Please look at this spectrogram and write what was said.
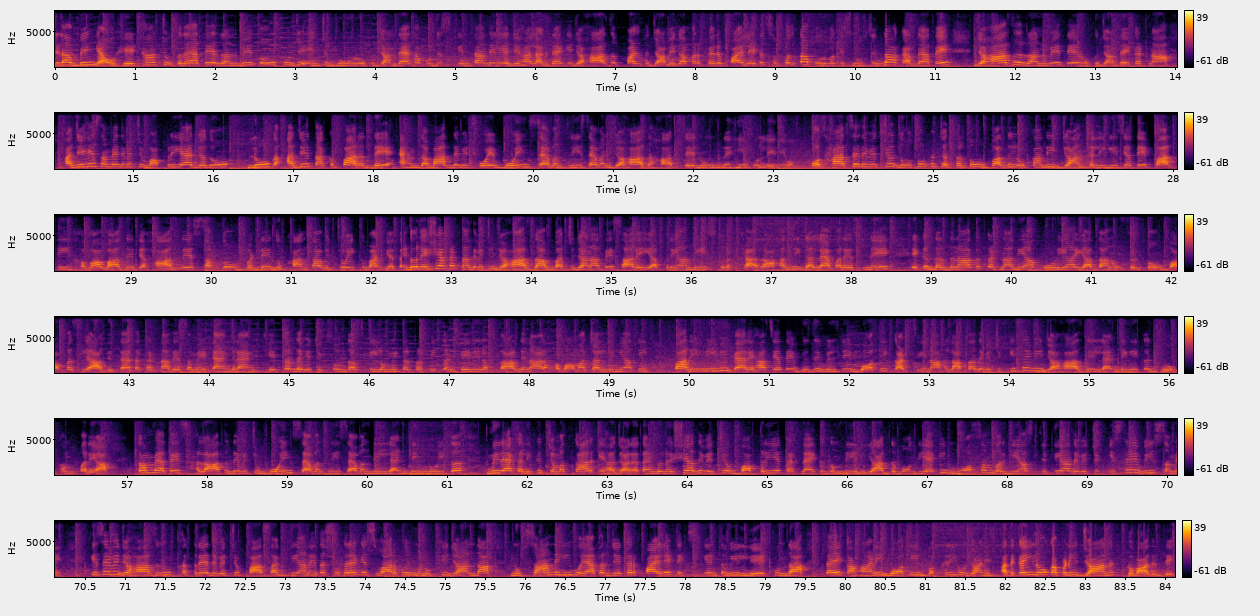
ਜਿਹੜਾ ਵਿੰਗ ਹੈ, ਉਹ ਹੇਠਾਂ ਝੁਕਦਾ ਹੈ ਤੇ ਰਨਵੇ ਤੋਂ ਕੁਝ ਇੰਚ ਦੂਰ ਰੁਕ ਜਾਂਦਾ ਹੈ। ਤਾਂ ਕੁਝ ਸਕਿੰਟਾਂ ਦੇ ਲਈ ਅਜਿਹਾ ਲੱਗਦਾ ਹੈ ਕਿ ਜਹਾਜ਼ ਪਲਟ ਜਾਵੇਗਾ, ਪਰ ਫਿਰ ਪਾਇਲਟ ਸਫਲਤਾਪੂਰਵਕ ਇਸ ਨੂੰ ਸਿੱਧਾ ਕਰਦਾ ਹੈ ਤੇ ਜਹਾਜ਼ ਰਨਵੇ ਤੇ ਰੁਕ ਜਾਂਦਾ ਹੈ। ਘਟਨਾ ਅਜਿਹੇ ਸਮੇਂ ਦੇ ਵਿੱਚ ਵਾਪਰੀ ਹੈ, ਜਦੋਂ ਲੋਕ ਅਜੇ ਤੱਕ ਭਾਰਤ ਦੇ ਅਹਮਦਾਬਾਦ ਦੇ ਵਿੱਚ ਹੋਏ ਬੋਇੰਗ 737 ਜਹਾਜ਼ ਹਾਦਸੇ ਨੂੰ ਨਹੀਂ ਭੁੱਲੇ ਨੇ। ਉਹ ਉਸ ਹਾਦਸੇ ਦੇ ਵਿੱਚ 275 ਤੋਂ ਵੱਧ ਲੋਕਾਂ ਦੀ ਜਾਨ ਚਲੀ ਗਈ ਸੀ ਅਤੇ ਭਾਰਤੀ ਹਵਾਬਾਜ਼ੀ ਇਤਿਹਾਸ ਦੇ ਸਭ ਤੋਂ ਵੱਡੇ ਦੁਖਾਂਤਾਂ ਵਿੱਚੋਂ ਇੱਕ ਬਣ ਗਿਆ ਤਾਂ ਇੰਡੋਨੇਸ਼ੀਆ ਘਟਨਾ ਦੇ ਵਿੱਚ ਜਹਾਜ਼ ਦਾ ਬਚ ਜਾਣਾ ਤੇ ਸਾਰੇ ਯਾਤਰੀਆਂ ਦੀ ਸੁਰੱਖਿਆ ਰਾਹਤ ਦੀ ਗੱਲ ਹੈ, ਪਰ ਇਸ ਨੇ ਇੱਕ ਦਰਦਨਾਕ ਘਟਨਾ ਦੀਆਂ ਕੋੜੀਆਂ ਯਾਦਾਂ ਨੂੰ ਫਿਰ ਤੋਂ ਵਾਪਸ ਲਿਆ ਦਿੱਤਾ ਹੈ। ਤਾਂ ਘਟਨਾ ਦੇ ਸਮੇਂ ਟੈਂਗਰੈਂਗ ਖੇਤਰ ਦੇ ਵਿੱਚ 110 ਕਿਲੋਮੀਟਰ ਪ੍ਰਤੀ ਘੰਟੇ ਦੀ ਰਫ਼ਤਾਰ ਦੇ ਨਾਲ ਹਵਾਵਾਂ ਚੱਲ ਰਹੀਆਂ ਸੀ। ਭਾਰੀ ਮੀਂਹ ਵੀ ਪੈ ਰਿਹਾ ਸੀ ਅਤੇ ਵਿਜ਼ਿਬਿਲਟੀ ਬਹੁਤ ਹੀ ਘੱਟ ਸੀ। ਇਹਨਾਂ ਹਾਲਾਤਾਂ ਦੇ ਵਿੱਚ ਕਿਸੇ ਵੀ ਜਹਾਜ਼ ਦੀ ਲੈਂਡਿੰਗ ਇੱਕ ਜੋਖਮ ਭਰਿਆ ਕੰਮ ਹੈ ਤੇ ਇਸ ਹਾਲਾਤ ਦੇ ਵਿੱਚ ਬੋਇੰਗ 737 ਦੀ ਲੈਂਡਿੰਗ ਨੂੰ ਇੱਕ ਮਿਰੈਕਲ ਇੱਕ ਚਮਤਕਾਰ ਕਿਹਾ ਜਾ ਰਿਹਾ ਤਾਂ ਇੰਡੋਨੇਸ਼ੀਆ ਦੇ ਵਿੱਚ ਵਾਪਰੀ ਇਹ ਘਟਨਾ ਇੱਕ ਗੰਭੀਰ ਯਾਦ ਦਿਵਾਉਂਦੀ ਹੈ ਕਿ ਮੌਸਮ ਵਰਗੀਆਂ ਸਥਿਤੀਆਂ ਦੇ ਵਿੱਚ ਕਿਸੇ ਵੀ ਸਮੇਂ ਕਿਸੇ ਵੀ ਜਹਾਜ਼ ਨੂੰ ਖਤਰੇ ਦੇ ਵਿੱਚ ਪਾ ਸਕਦੀਆਂ ਨੇ। ਤਾਂ ਸ਼ੁਕਰ ਹੈ ਕਿ ਇਸ ਵਾਰ ਕੋਈ ਮਨੁੱਖੀ ਜਾਨ ਦਾ ਨੁਕਸਾਨ ਨਹੀਂ ਹੋਇਆ, ਪਰ ਜੇਕਰ ਪਾਇਲਟ ਇੱਕ ਸਕਿੰਟ ਵੀ ਲੇਟ ਹੁੰਦਾ, ਤਾਂ ਇਹ ਕਹਾਣੀ ਬਹੁਤ ਹੀ ਵੱਖਰੀ ਹੋ ਜਾਣੀ ਅਤੇ ਕਈ ਲੋਕ ਆਪਣੀ ਜਾਨ ਗਵਾ ਦਿੰਦੇ।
